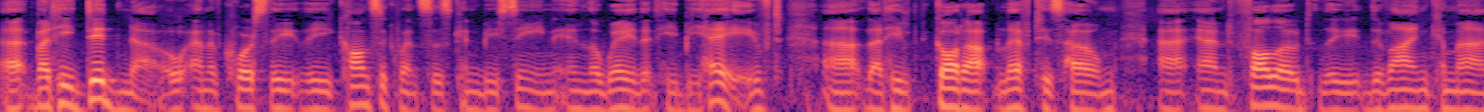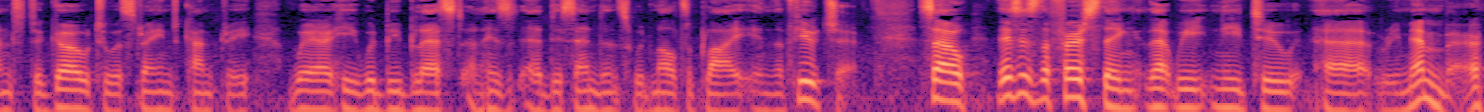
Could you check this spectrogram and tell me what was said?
uh, but he did know, and of course, the, the consequences can be seen in the way that he behaved. Uh, that he got up, left his home, uh, and followed the divine command to go to a strange country where he would be blessed and his descendants would multiply in the future. So, this is the first thing that we need to remember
